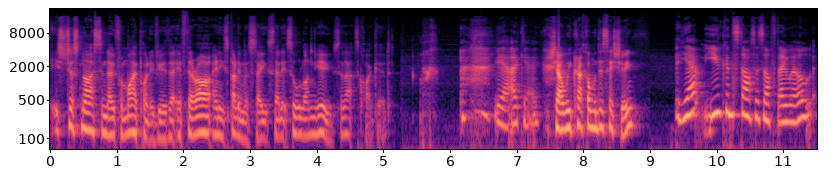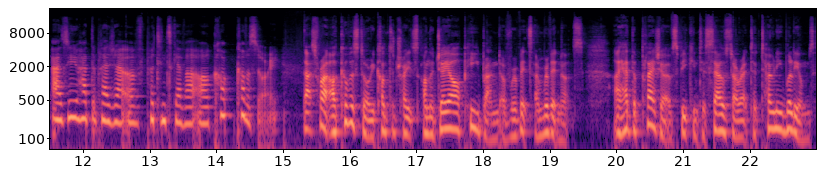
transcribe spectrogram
It's just nice to know from my point of view that if there are any spelling mistakes, then it's all on you, so that's quite good. yeah, okay. Shall we crack on with this issue? Yep, you can start us off though, Will, as you had the pleasure of putting together our co- cover story. That's right, our cover story concentrates on the JRP brand of rivets and rivet nuts. I had the pleasure of speaking to sales director Tony Williams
